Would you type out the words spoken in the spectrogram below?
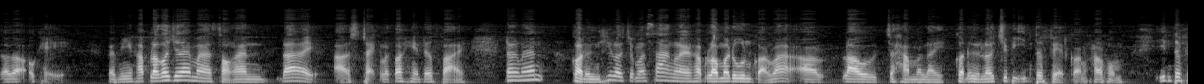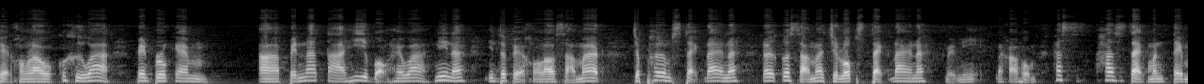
แล้วก็โอเค แบบนี้ครับ เราก็จะได้มา 2 อันได้ stack แล้วก็ header file ดังนั้น ก่อนอื่นที่เราจะมาสร้างอะไรครับ เรามาดูกันก่อนว่าเอ่อเราจะทำอะไร ก่อนอื่นเราจะมีอินเทอร์เฟซก่อนครับผม อินเทอร์เฟซของเราก็คือว่าเป็นโปรแกรมเป็นหน้าตาที่บอกให้ว่า นี่นะ อินเทอร์เฟซของเราสามารถจะเพิ่ม stack ได้นะ แล้วก็สามารถจะลบ stack ได้นะ แบบนี้นะครับผม ถ้าถ้า stack มันเต็ม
